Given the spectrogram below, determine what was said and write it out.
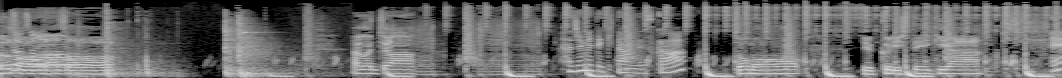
どうぞ。どうぞ。どうぞ。あこんにちは。初めて来たんですか？どうも。ゆっくりしていきや。え？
